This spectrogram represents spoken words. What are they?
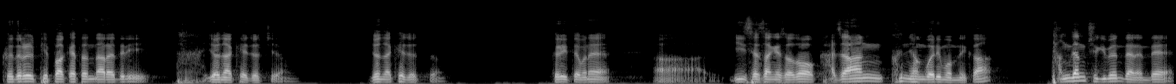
그들을 핍박했던 나라들이 다 연약해졌죠. 연약해졌죠. 그렇기 때문에 아, 이 세상에서도 가장 큰 형벌이 뭡니까? 당장 죽이면 되는데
